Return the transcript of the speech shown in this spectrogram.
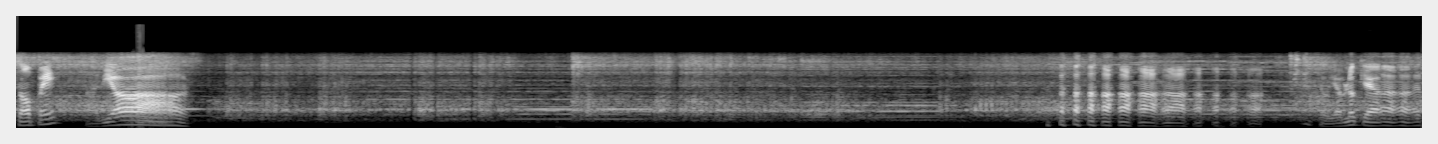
sope. Adiós. Te voy a bloquear.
